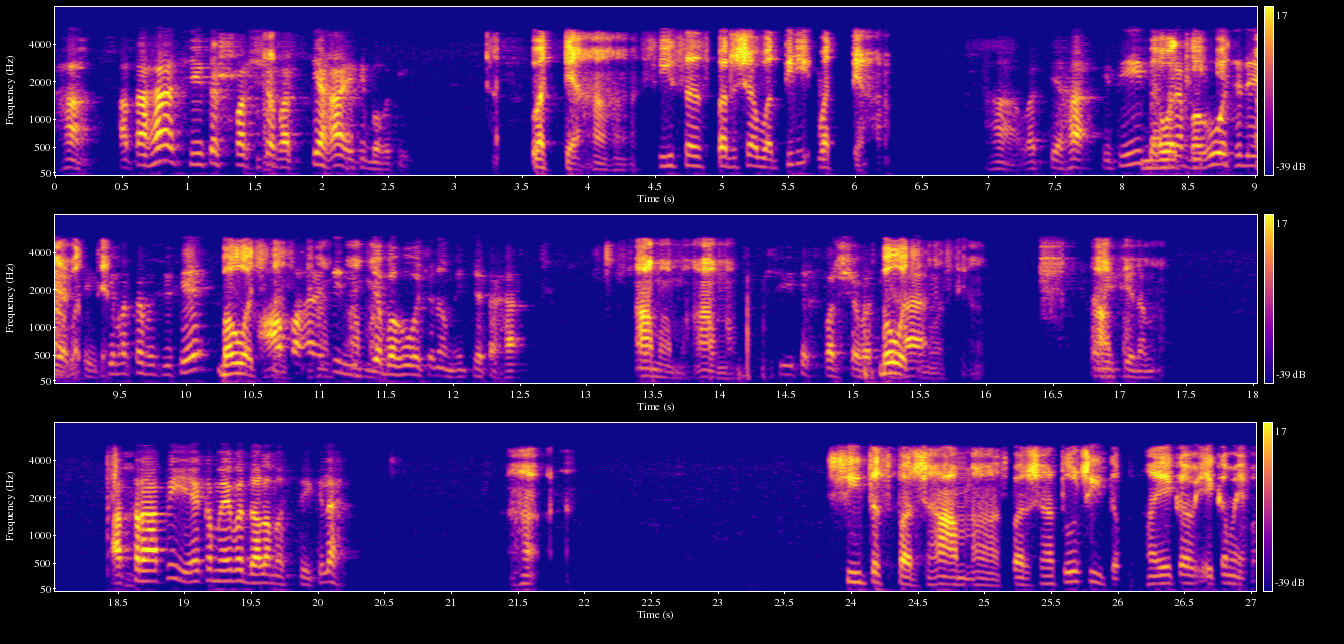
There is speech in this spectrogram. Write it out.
हा अतः शीतस्पर्शवत्यः इति भवति। वत्यः शीतस्पर्शवती वत्यः। वत्यः इति बहुवचने अस्ति। वत्यः। किमर्थम् इत्युक्ते आपः इति। नित्यबहुवचनम् इत्यतः आमाम् आमां शीतस्पर्शवत्यः समीचीनम्। अत्रापि एकमेव दलमस्ति किल? शीतस्पर्शः स्पर्शः तु शीतं एक एकमेव।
